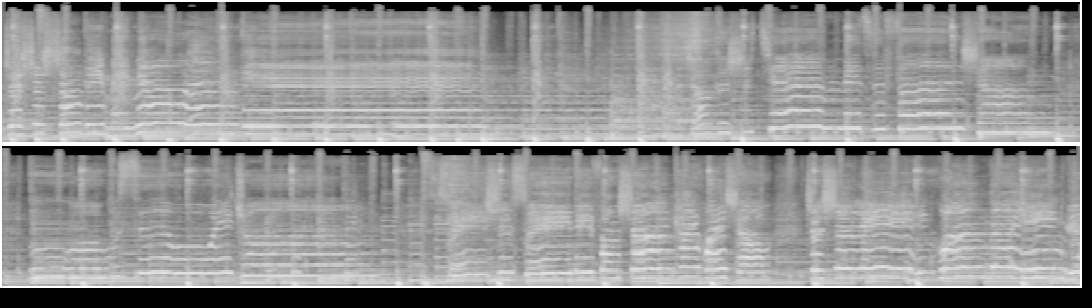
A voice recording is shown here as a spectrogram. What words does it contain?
这是上帝美妙恩典。找个时间彼此分享，无我无私无伪装。随时随地放声开怀笑，这是理魂的音乐。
